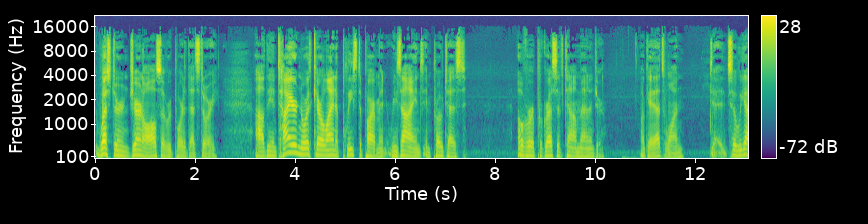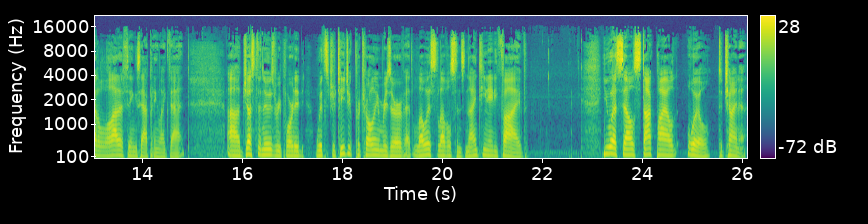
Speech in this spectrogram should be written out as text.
Western Journal also reported that story. Uh, the entire North Carolina Police Department resigns in protest over a progressive town manager. Okay, that's one. So we got a lot of things happening like that. Uh, Just the News reported with Strategic Petroleum Reserve at lowest level since 1985, U.S. sells stockpiled oil to China.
